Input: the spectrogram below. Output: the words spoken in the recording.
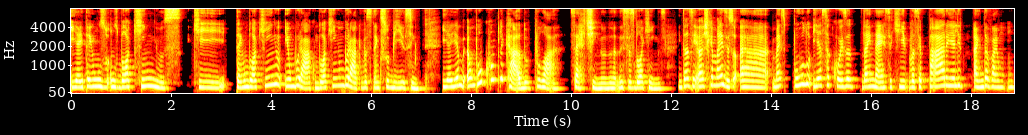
E aí tem uns, uns bloquinhos que tem um bloquinho e um buraco, um bloquinho e um buraco que você tem que subir, assim. E aí é, é um pouco complicado pular certinho nesses bloquinhos. Então, assim, eu acho que é mais isso, mais pulo e essa coisa da inércia que você para e ele ainda vai um, um-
